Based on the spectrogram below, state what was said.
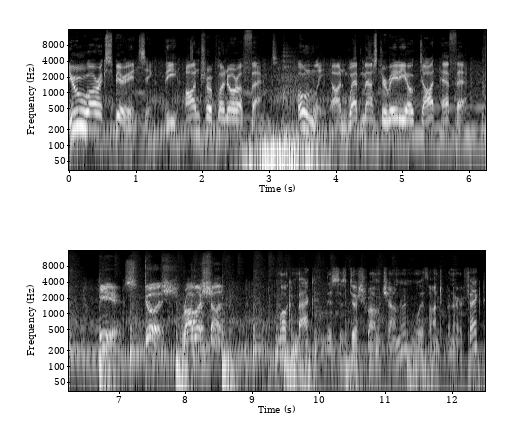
You are experiencing the Entrepreneur Effect only on WebmasterRadio.fm. Here's Dush Ramachandran. Welcome back. This is Dush Ramachandran with Entrepreneur Effect.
